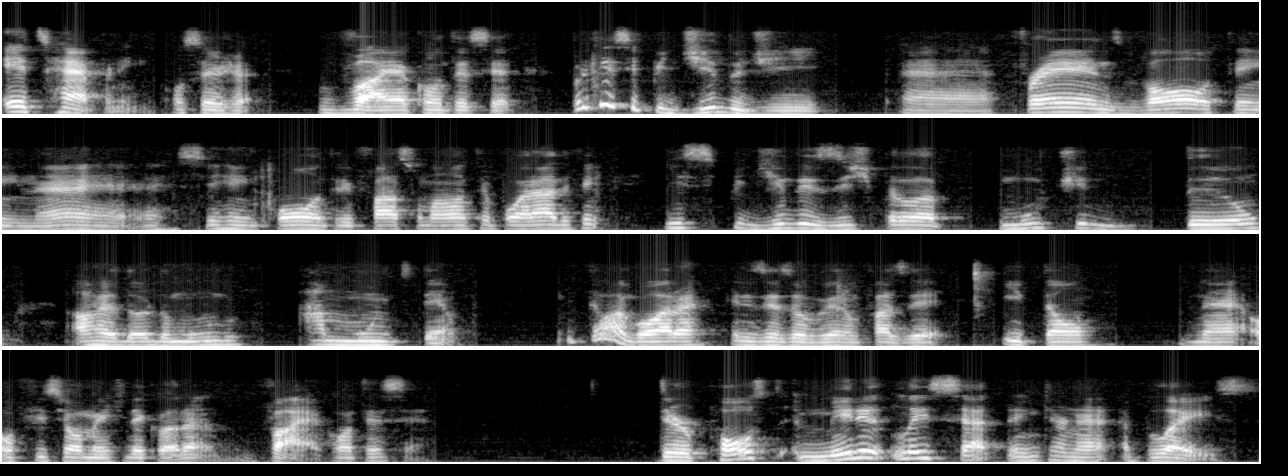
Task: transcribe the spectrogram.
It's happening, ou seja, vai acontecer. Porque esse pedido de é, Friends, voltem, né, se reencontrem, façam uma nova temporada, enfim, esse pedido existe pela multidão ao redor do mundo há muito tempo. Então agora eles resolveram fazer e estão né, oficialmente declarando, vai acontecer. Their post immediately set the internet ablaze.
